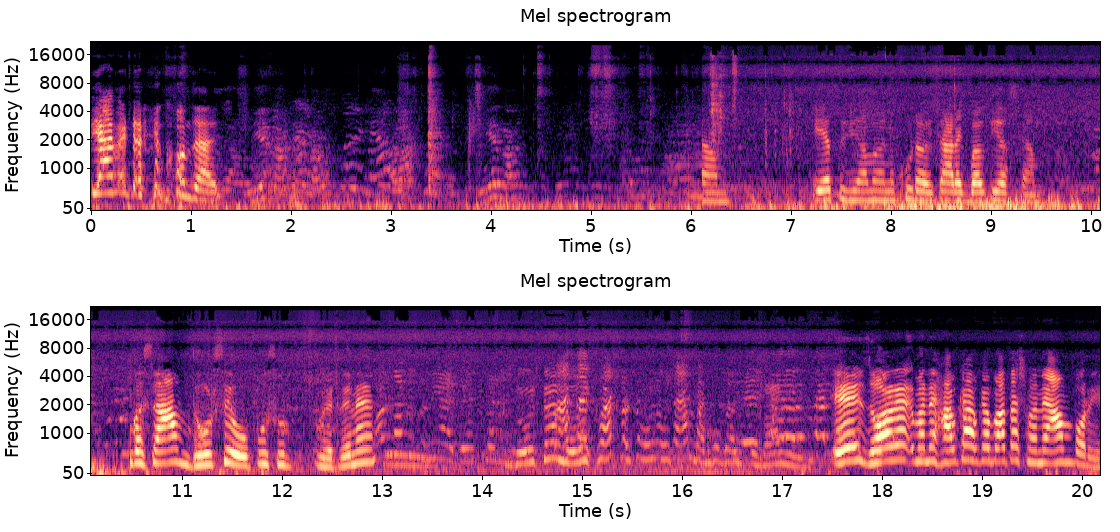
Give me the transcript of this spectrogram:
ডিয়ামেটা কোন যায় আম। এই হয়েছে, আরেক বালতি আছে আম। আম ধরছে এই মানে হালকা হালকা বাতাস মানে আম পড়ে।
